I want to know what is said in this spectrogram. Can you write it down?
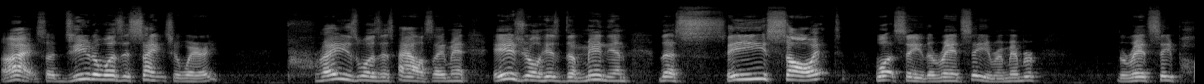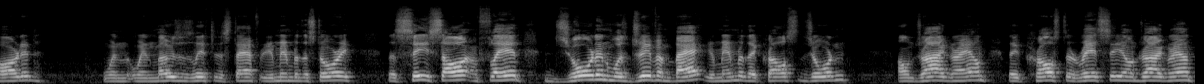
All right, so Judah was his sanctuary. Praise was his house. Amen. Israel, his dominion. The sea saw it. What sea? The Red Sea. Remember? The Red Sea parted when, when Moses lifted the staff. You remember the story? The sea saw it and fled. Jordan was driven back. You remember they crossed Jordan on dry ground. They crossed the Red Sea on dry ground.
